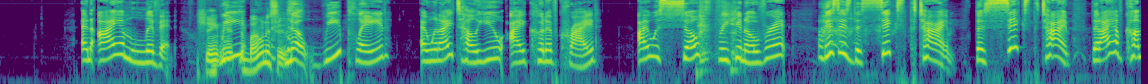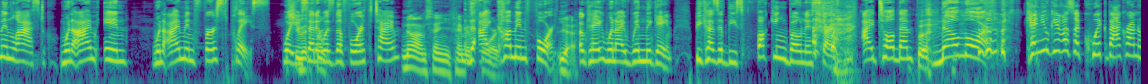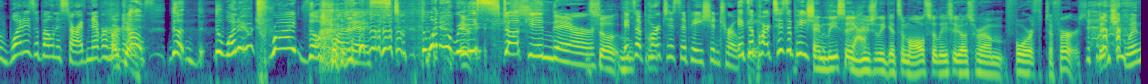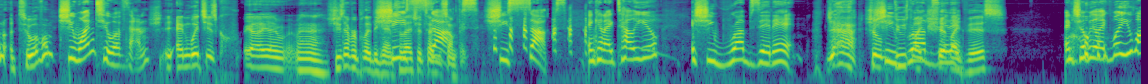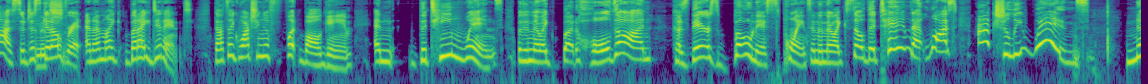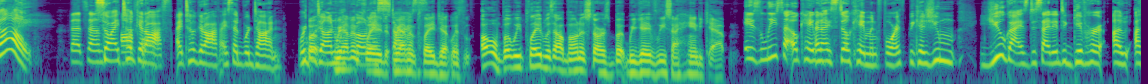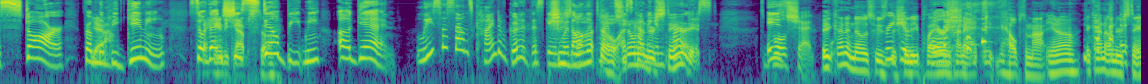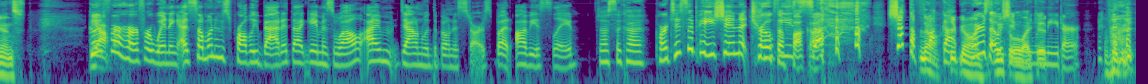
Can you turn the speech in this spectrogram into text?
And I am livid. She ain't We- hit the bonuses. No, we played, and when I tell you I could have cried, I was so freaking over it. This is the sixth time, the sixth time that I have come in last when I'm in when I'm in first place. What She you said it was the fourth time? No, I'm saying you came in That I come in fourth. Yeah. Okay, when I win the game because of these fucking bonus stars. I told them no more. Can you give us a quick background on what is a bonus star? I've never heard Okay. of Oh, the the one who tried the hardest, the one who really It- stuck in there. so It's a participation trophy. It's a participation. and Lisa Yeah. usually gets them all, so Lisa goes from fourth to first. Didn't she win two of them? she won two of them. She- And which is, cr- uh, uh, she's never played the game, she so that should sucks. tell you something. She sucks. and can I tell you, she rubs it in. Yeah, she'll She do like rubs shit it like this. And she'll be like, Well, you lost, so just And get over it. And I'm like, But I didn't. That's like watching a football game and the team wins, but then they're like, But hold on, because there's bonus points. And then they're like, So the team that lost actually wins. No. that sounds So I took it off. I took it off. I said, We're done. We're But done we with haven't bonus played. stars. We haven't played yet with. Oh, but we played without bonus stars. But we gave Lisa a handicap. Is Lisa okay with and I still came in fourth because you you guys decided to give her a, a star from the beginning. So A then she star. still beat me again. Lisa sounds kind of good at this game She's with all the not, time though. she's I don't coming understand in it. first. It's bullshit. It kind of knows who's the shitty player and kind of helps him out. You know, it kind of understands. Good Yeah. for her for winning. As someone who's probably bad at that game as well, I'm down with the bonus stars. But obviously, Jessica, participation trophies. Shut the fuck up. Shut the No, fuck up. keep going. Where's Ocean will when like we need her? Right.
